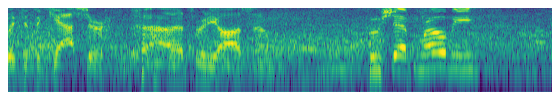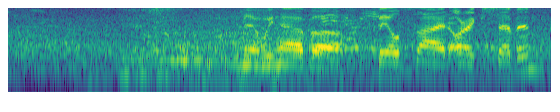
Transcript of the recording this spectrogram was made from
Look, it's a gasser. That's pretty awesome. Pooh Chef Moby. Then we have uh, Fail Side RX-7.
